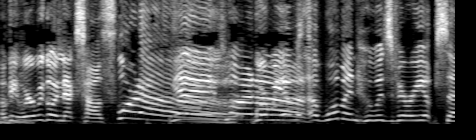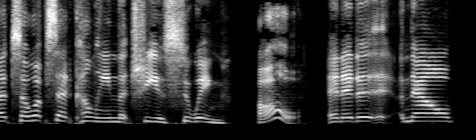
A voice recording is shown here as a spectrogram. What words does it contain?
Okay, where are we going next, house? Florida. Yay, Florida. Where we have a woman who is very upset, so upset, Colleen, that she is suing. Oh, And it uh, now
